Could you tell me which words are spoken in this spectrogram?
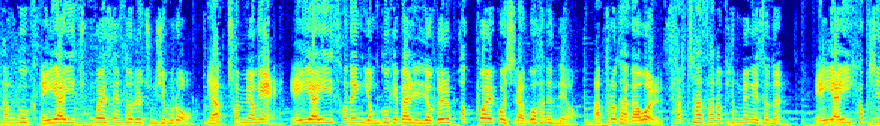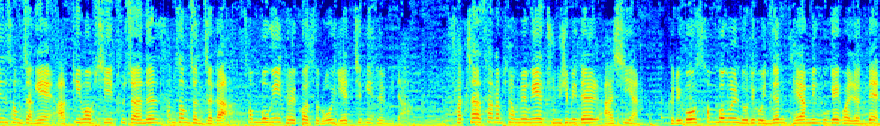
한국 AI 총괄센터를 중심으로 약 1000명의 AI 선행 연구 개발 인력을 확보할 것이라고 하는데요. 앞으로 다가올 4차 산업혁명에서는 AI 혁신 성장에 아낌없이 투자하는 삼성전자가 선봉이 될 것으로 예측이 됩니다. 4차 산업혁명의 중심이 될 아시안, 그리고 선봉을 노리고 있는 대한민국에 관련된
